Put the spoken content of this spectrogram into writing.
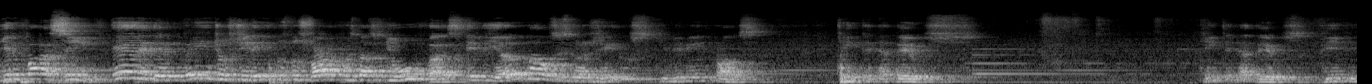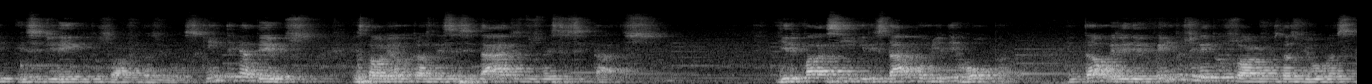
E ele fala assim: ele defende os direitos dos órfãos das viúvas. Ele ama os estrangeiros que vivem entre nós. Quem teme a Deus, quem teme a Deus, vive esse direito dos órfãos das viúvas. Quem teme a Deus, está olhando para as necessidades dos necessitados. E ele fala assim: ele lhes dá comida e roupa. Então, ele defende os direitos dos órfãos, das viúvas,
